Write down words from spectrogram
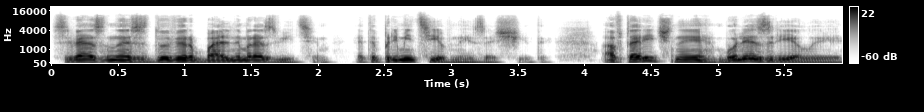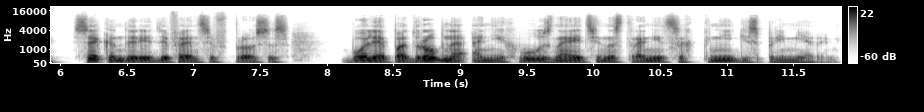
связанные с довербальным развитием. Это примитивные защиты. А вторичные, более зрелые, secondary defensive process — более подробно о них вы узнаете на страницах книги с примерами.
